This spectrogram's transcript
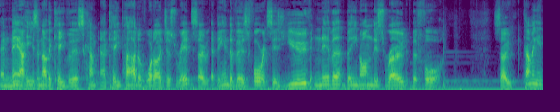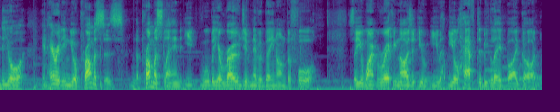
And now here's another key verse, a uh, key part of what I just read. So at the end of verse 4, it says, You've never been on this road before. So coming into your inheriting your promises in the promised land, it will be a road you've never been on before. So you won't recognize it. You, you, you'll have to be led by God.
